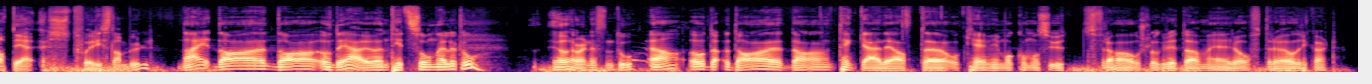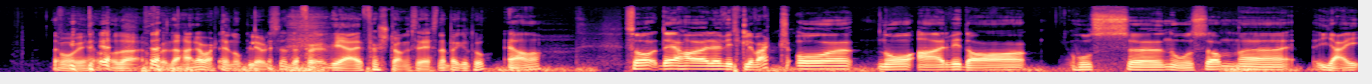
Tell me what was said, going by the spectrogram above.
At det er øst for Istanbul. Nei, da, da Og det er jo en tidssone eller to. Ja, det er vel nesten to. Ja, og da, da, da tenker jeg det at eh, ok, vi må komme oss ut fra Oslo-gryta mer oftere, Odd Rikard. Det må vi. Og det, det her har vært en opplevelse. Det er, vi er førstegangsreisende begge to. Ja da. Så det har virkelig vært. Og nå er vi da hos uh, noe som uh, jeg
